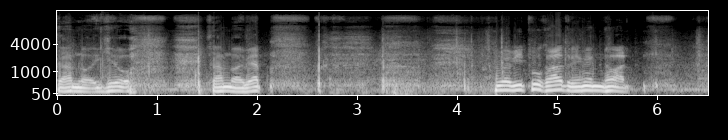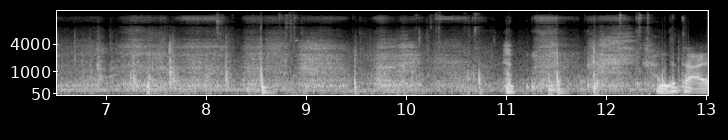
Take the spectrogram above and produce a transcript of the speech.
สามร้อยกิโลสามร้อยแบตเมื่อวิทย์ผู้ขาตัวนี้แมันหอด ขันจะถ่ายน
